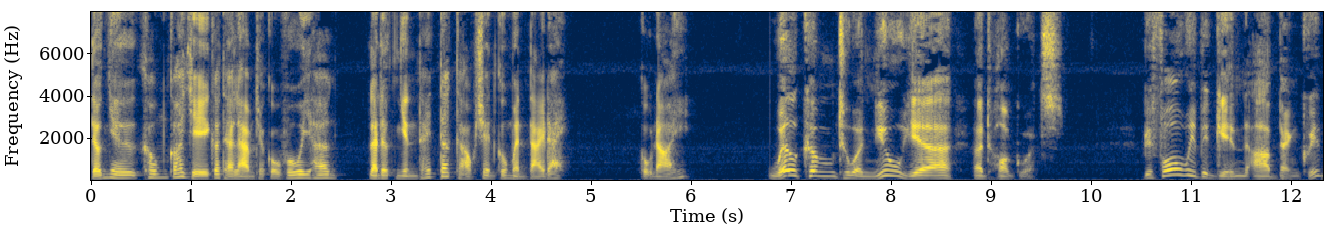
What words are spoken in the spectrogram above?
Tưởng như không có gì có thể làm cho cụ vui hơn là được nhìn thấy tất cả học sinh của mình tại đây. Cụ nói. Welcome to a new year at Hogwarts. Before we begin our banquet,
